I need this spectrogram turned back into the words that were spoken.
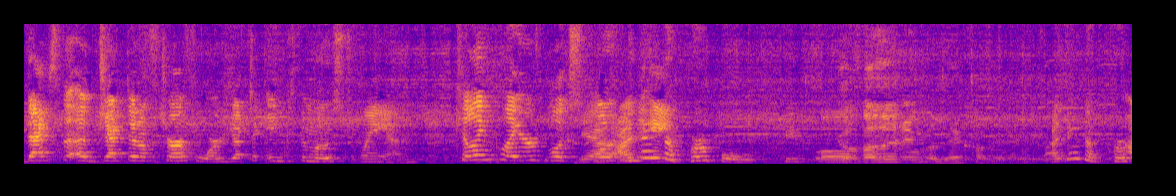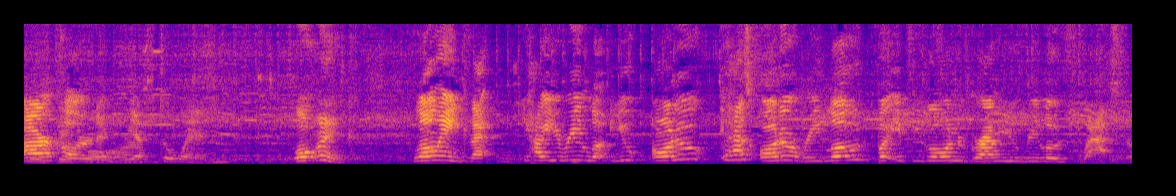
That's the objective of Turf Wars. You have to ink the most land. Killing players will explode Yeah, I think ink. the purple Your people. colored ink or their colored ink? I think the purple Our people colored ink. are- We have to win. Well, ink. Low ink. That how you reload. You auto. It has auto reload, but if you go underground, you reload faster.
